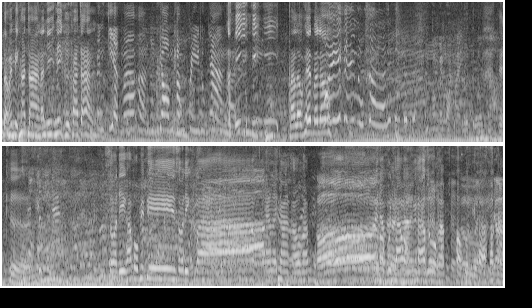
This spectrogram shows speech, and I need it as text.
แต่ไม่มีค่าจ้างนะนี่นี่คือค่าจ้าง เป็นเกียรติมากค่ะยอมทำฟรีทุกอย่างค่ะมาแล้วเพชรมาแล้วเฮ้ยหนูเขินเพชรเขิน สวัสดีครับผมพี่พีสวัสดีครับแรายการเขาครับโอ้ยขอบคุณครับขอบคุณครับโลกครับขอบคุณครับเขาดัง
